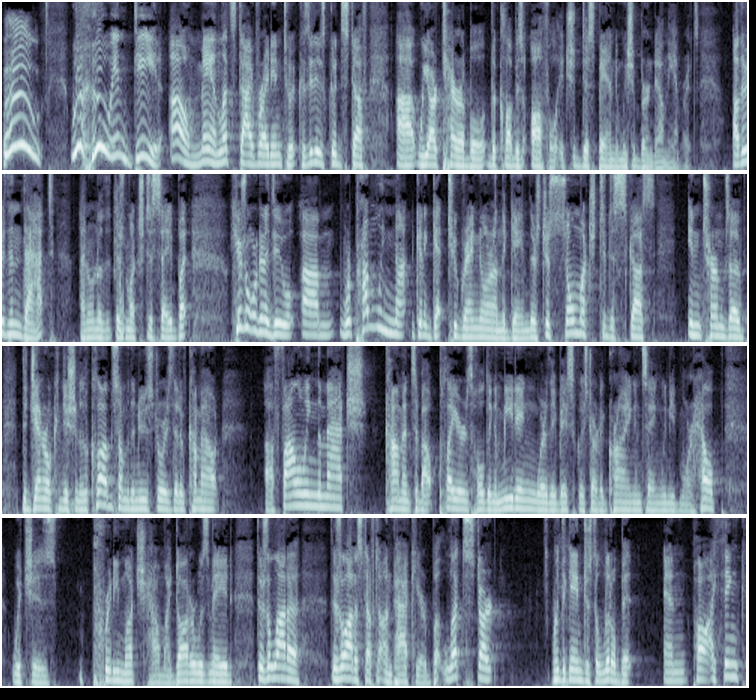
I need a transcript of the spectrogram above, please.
Woo! Woohoo, indeed. Oh man, let's dive right into it because it is good stuff. Uh, we are terrible. The club is awful. It should disband and we should burn down the Emirates. Other than that, I don't know that there's much to say, but here's what we're going to do. Um, we're probably not going to get too granular on the game. There's just so much to discuss in terms of the general condition of the club, some of the news stories that have come out uh, following the match, comments about players holding a meeting where they basically started crying and saying we need more help which is pretty much how my daughter was made. There's a lot of there's a lot of stuff to unpack here, but let's start with the game just a little bit. And Paul, I think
